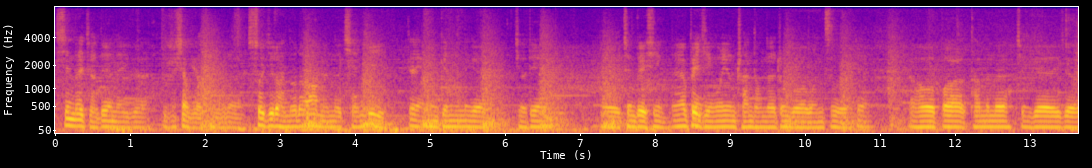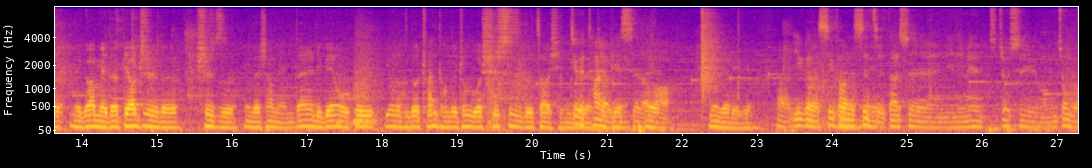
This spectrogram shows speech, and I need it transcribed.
新的酒店的一个就是效果图的，收集了很多的澳门的钱币，对，跟那个酒店。还有针对性，然后背景我用传统的中国文字，对，然后把他们的整个一个美高美的标志的狮子用在上面，但是里边我会用了很多传统的中国石狮子的造型，这个太有意思了哦，用在里边。啊，一个西方的狮子，但是你里面就是我们中国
